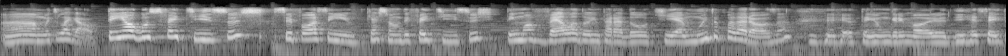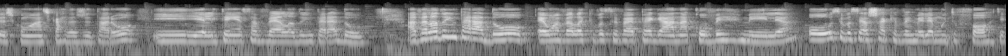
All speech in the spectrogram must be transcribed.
Ah, muito legal. Tem alguns feitiços, se for assim, questão de feitiços. Tem uma vela do imperador que é muito poderosa. Eu tenho um grimório de receitas com as cartas de tarô e ele tem essa vela do imperador. A vela do imperador é uma vela que você vai pegar na cor vermelha, ou se você achar que a vermelha é muito forte,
